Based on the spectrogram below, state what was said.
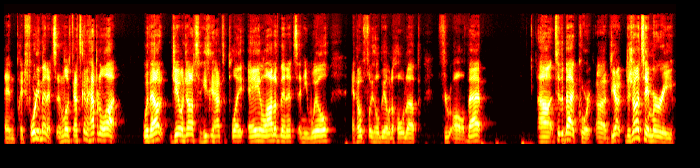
and played 40 minutes. And look, that's going to happen a lot. Without Jalen Johnson, he's going to have to play a lot of minutes, and he will. And hopefully he'll be able to hold up through all of that. Uh, to the backcourt, uh, De- DeJounte Murray,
